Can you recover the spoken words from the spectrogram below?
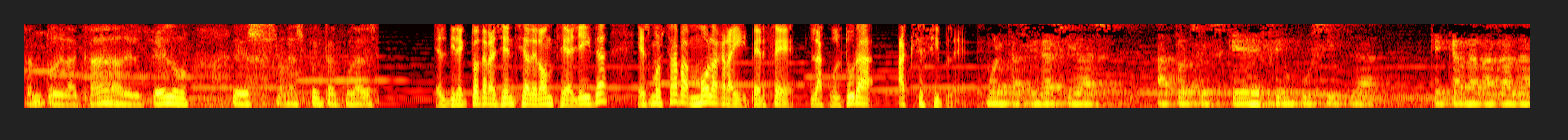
tanto de la cara, del pelo, es, son espectaculares. El director de l'agència de l'ONCE a Lleida es mostrava molt agraït per fer la cultura accessible. Moltes gràcies a tots els que feu possible que cada vegada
